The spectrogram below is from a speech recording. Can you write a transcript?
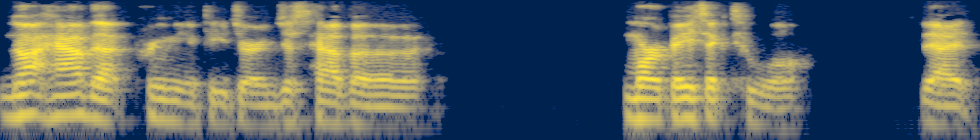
not have that premium feature and just have a more basic tool that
